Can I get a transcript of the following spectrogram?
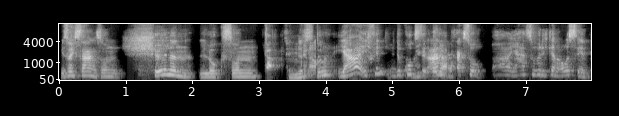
wie soll ich sagen, so einen schönen Look, so einen, Findest genau. so du? einen ja, ich finde, du guckst den an und sagst so, oh, ja, so würde ich gerne aussehen.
